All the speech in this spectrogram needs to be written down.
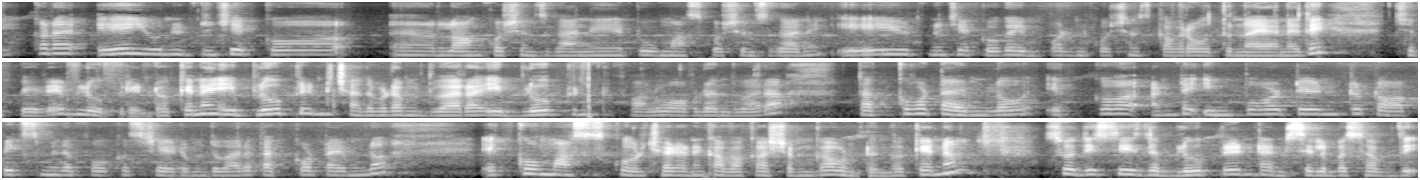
ఎక్కడ ఏ యూనిట్ నుంచి ఎక్కువ లాంగ్ క్వశ్చన్స్ కానీ టూ మార్క్స్ క్వశ్చన్స్ కానీ ఏ యూనిట్ నుంచి ఎక్కువగా ఇంపార్టెంట్ క్వశ్చన్స్ కవర్ అవుతున్నాయి అనేది చెప్పేదే బ్లూ ప్రింట్ ఓకేనా ఈ బ్లూ ప్రింట్ చదవడం ద్వారా ఈ బ్లూ ప్రింట్ ఫాలో అవ్వడం ద్వారా తక్కువ టైంలో ఎక్కువ అంటే ఇంపార్టెంట్ టాపిక్స్ మీద ఫోకస్ చేయడం ద్వారా తక్కువ టైంలో ఎక్కువ మార్క్స్ స్కోర్ చేయడానికి అవకాశంగా ఉంటుంది ఓకేనా so this is the blue print and syllabus of the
